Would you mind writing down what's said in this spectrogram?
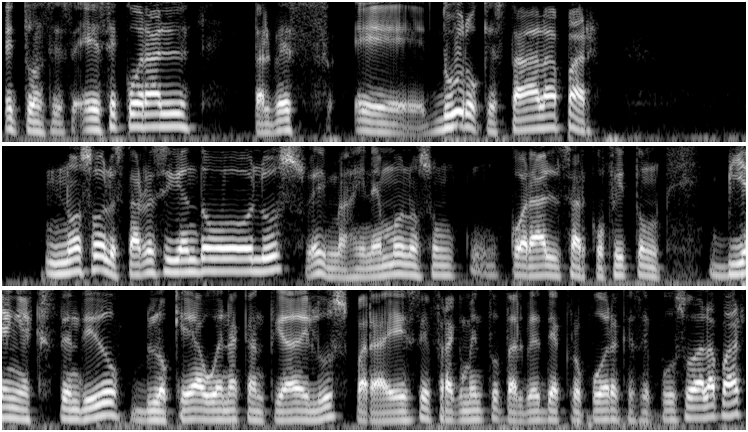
Entonces, ese coral, tal vez eh, duro que está a la par, no solo está recibiendo luz, eh, imaginémonos un, coral sarcófito bien extendido, bloquea buena cantidad de luz para ese fragmento tal vez de acropora que se puso a la par,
